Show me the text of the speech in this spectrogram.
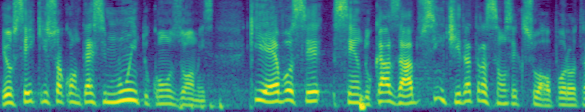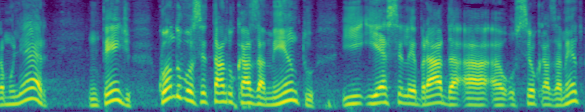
eu sei que isso acontece muito com os homens, que é você, sendo casado, sentir atração sexual por outra mulher. Entende? Quando você está no casamento e, e é celebrada a, a, o seu casamento,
